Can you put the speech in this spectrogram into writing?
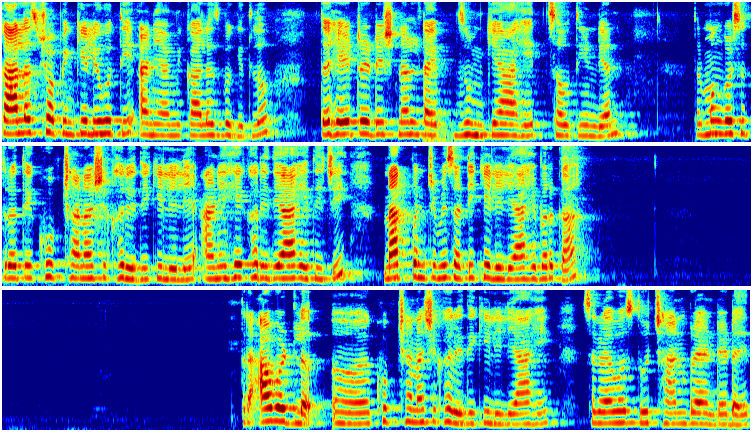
कालच शॉपिंग केली होती आणि आम्ही कालच बघितलं. तर हे ट्रेडिशनल टाईप झुमके आहेत साऊथ इंडियन तर मंगळसूत्र ते खूप छान अशी खरेदी केलेली आहे. आणि हे खरेदी आहे तिची नागपंचमीसाठी केलेली आहे बरं का. तर आवडलं. खूप छान अशी खरेदी केलेली आहे. सगळ्या वस्तू छान ब्रँडेड आहेत.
